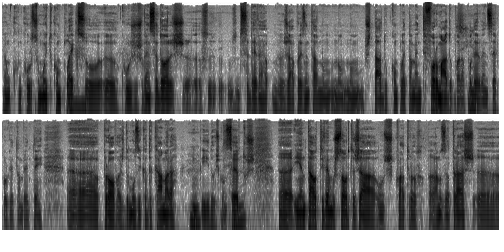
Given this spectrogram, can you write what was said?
É um concurso muito complexo, uh, cujos vencedores uh, se devem já apresentar num, num, estado completamente formado para Sim. poder vencer, porque também tem provas de música de câmara hum. e dois concertos. Uh, e então tivemos sorte já uns quatro anos atrás uh,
